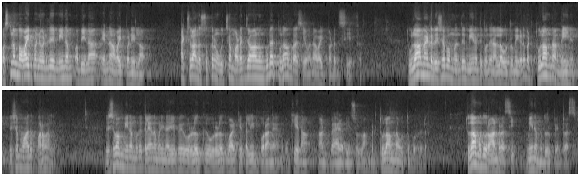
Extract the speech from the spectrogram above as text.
ஃபஸ்ட் நம்ம அவாய்ட் பண்ண வேண்டியது மீனம் அப்படின்னா என்ன அவாய்ட் பண்ணிடலாம். ஆக்சுவலாக அங்கே சுக்கிரன் உச்சம் அடைஞ்சாலும் கூட துலாம் ராசியை வந்து அவாய்ட் பண்ணுறது சேஃப் துலாம் அண்ட் ரிஷபம் வந்து மீனத்துக்கு வந்து நல்ல ஒற்றுமை கிடையாது. பட் துலாம் தான் மெயின் ரிஷபமாவது பரவாயில்ல. ரிஷபம் மீனம் வந்து கல்யாணம் பண்ணி நிறைய பேர் ஓரளவுக்கு ஓரளவுக்கு வாழ்க்கையை தள்ளிட்டு போகிறாங்க ஓகே தான். நாட் பேட் அப்படின்னு சொல்லலாம். பட் துலாம் தான் ஒத்து போகிறதில்ல துலாம் வந்து ஒரு ஆண் ராசி. மீனம் வந்து ஒரு பெண் ராசி.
